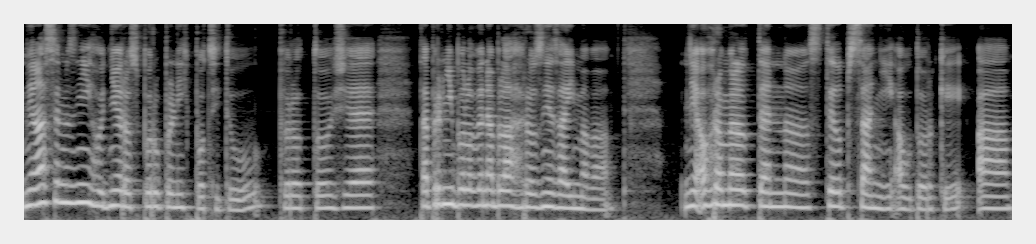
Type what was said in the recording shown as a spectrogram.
Měla jsem z ní hodně rozporuplných pocitů, protože ta první polovina byla hrozně zajímavá. Mě ohromil ten styl psaní autorky a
